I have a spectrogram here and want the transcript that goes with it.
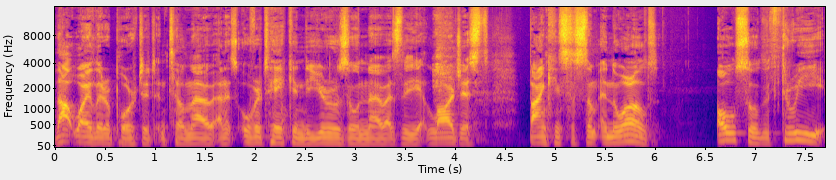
that widely reported until now, and it's overtaken the Eurozone now as the largest banking system in the world. Also, the three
